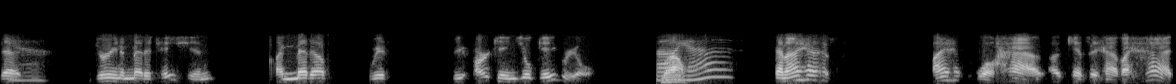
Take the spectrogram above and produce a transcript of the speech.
That yeah. during a meditation, I met up with the archangel Gabriel, Oh, Wow. yeah. and I have, I ha- well have I can't say have I had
